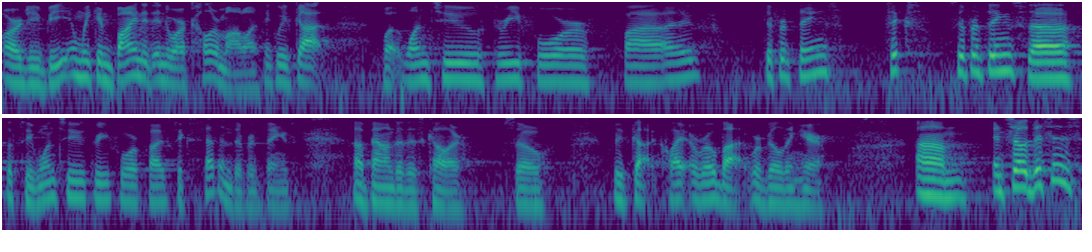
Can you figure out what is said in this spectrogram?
RGB, and we can bind it into our color model. I think we've got, what, one, two, three, four, five different things, six different things. Uh, let's see, one, two, three, four, five, six, seven different things uh, bound to this color. So we've got quite a robot we're building here. Um, and so this is,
